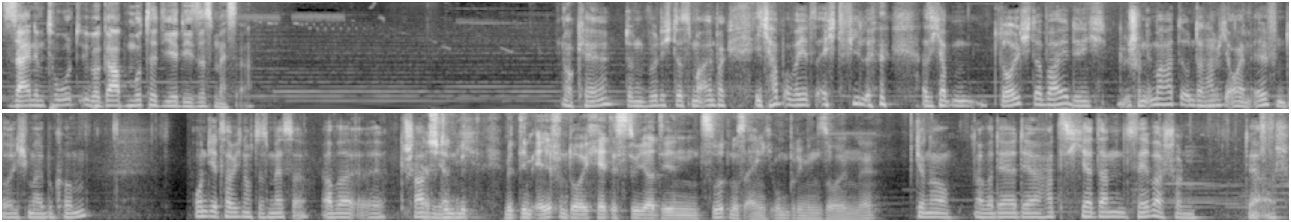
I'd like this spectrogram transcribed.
seinem Tod übergab Mutter dir dieses Messer. Okay, dann würde ich das mal einpacken. Ich habe aber jetzt echt viele. Also ich habe einen Dolch dabei, den ich schon immer hatte, und dann Mhm. habe ich auch einen Elfendolch mal bekommen. Und jetzt habe ich noch das Messer. Aber äh, ja, schade ja, stimmt, mit, nicht. mit dem Elfendolch hättest du ja den Zurtnus eigentlich umbringen sollen, ne? Genau, aber der, der hat sich ja dann selber schon, der Arsch,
